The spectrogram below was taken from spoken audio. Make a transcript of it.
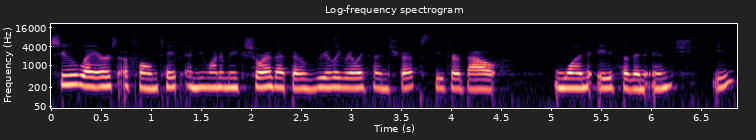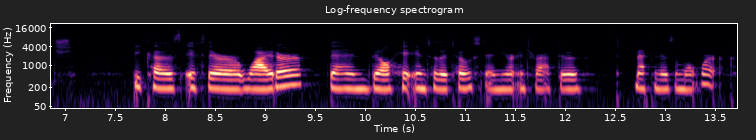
two layers of foam tape and you want to make sure that they're really, really thin strips. These are about one eighth of an inch each because if they're wider, then they'll hit into the toast and your interactive mechanism won't work.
